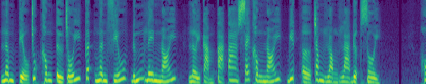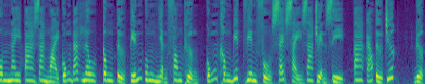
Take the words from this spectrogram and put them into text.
Lâm Tiểu Trúc không từ chối cất ngân phiếu đứng lên nói, lời cảm tạ ta sẽ không nói, biết ở trong lòng là được rồi. Hôm nay ta ra ngoài cũng đã lâu, công tử tiến cung nhận phong thưởng, cũng không biết viên phủ sẽ xảy ra chuyện gì, ta cáo từ trước, được,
